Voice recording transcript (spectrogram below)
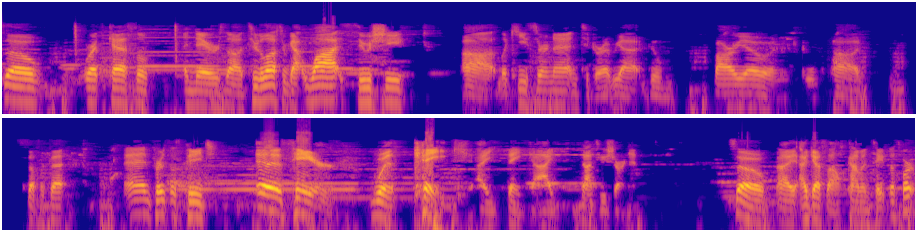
So, we're at the castle, and there's, uh, to the left, we got Watt, Sushie, uh, Lakeith and that, and to the right, we got Goombario and Goompod, stuff like that. And Princess Peach is here with cake, I think. I'm not too sure now. So, I, I guess I'll commentate this part.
